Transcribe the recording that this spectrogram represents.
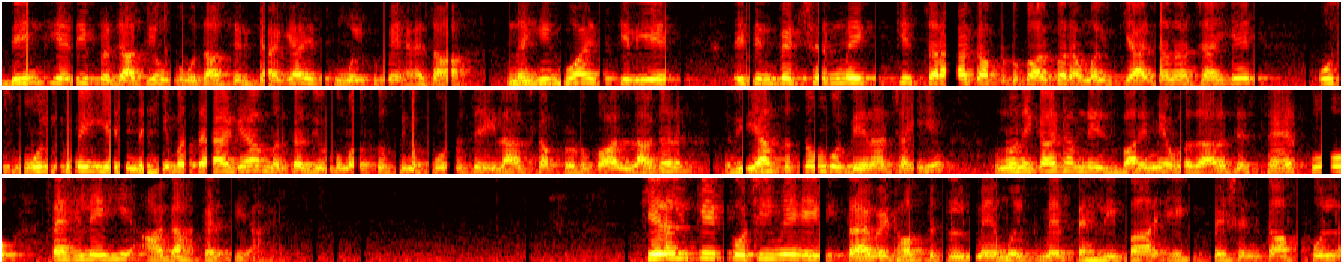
डेन थियरी प्रजातियों को मुतासर किया गया। इस मुल्क में ऐसा नहीं हुआ। इसके लिए इस इन्फेक्शन में किस तरह का प्रोटोकॉल पर अमल किया जाना चाहिए? उस मुल्क में ये नहीं बताया गया। मरकजी हुकूमत को सिंगापुर से इलाज का प्रोटोकॉल लाकर रियासतों को देना चाहिए। उन्होंने कहा कि हमने इस बारे में वजारत सेहत को पहले ही आगाह कर दिया है। केरल के कोची में एक प्राइवेट हॉस्पिटल में मुल्क में पहली बार एक पेशेंट का फुल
